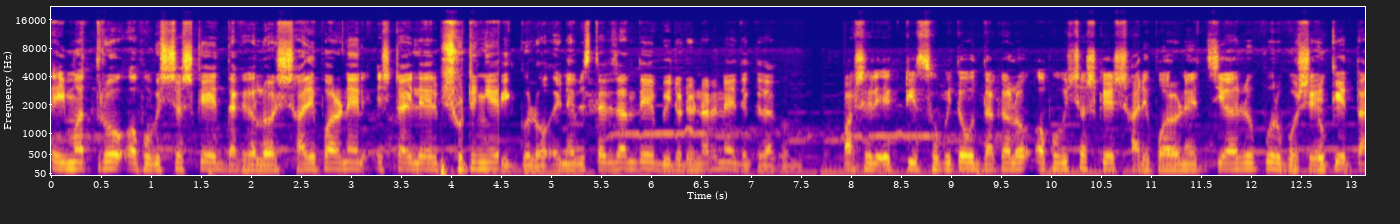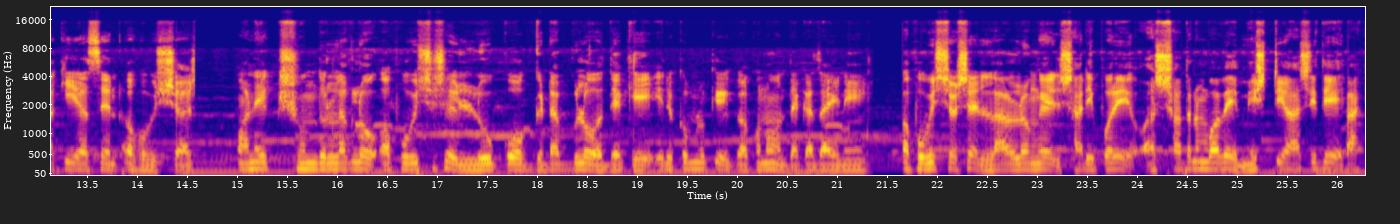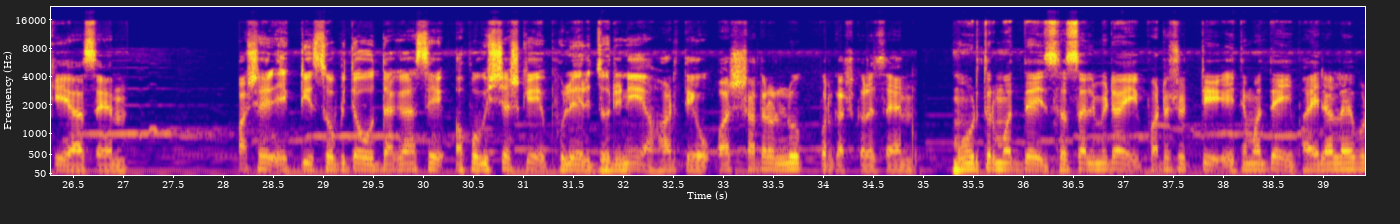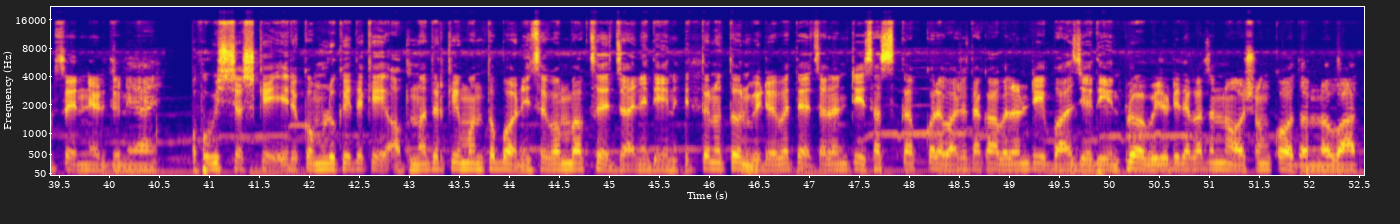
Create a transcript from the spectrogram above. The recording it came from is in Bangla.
এইমাত্র অপবিশ্বাসকে দেখা গেল শাড়ি পরানের স্টাইলের শুটিং এর পিকগুলো। এই নিয়ে বিস্তারিত জানতে ভিডিওটি নাটনে দেখতে থাকুন। পাশের একটি ছবিতেও দেখা গেল অপবিশ্বাসকে শাড়ি পরনের চেয়ারের উপর বসে লোকে তাকিয়ে আছেন অপবিশ্বাস। অনেক সুন্দর লাগল অপবিশ্বাসের লুক ও গেটগুলো দেখে। এরকম লোকে কখনো দেখা যায়নি। অপবিশ্বাসের লাল রঙের শাড়ি পরে অসাধারণভাবে মিষ্টি হাসি দিয়ে তাকিয়ে আছেন। পাশের একটি ছবিতেও দেখা আছে অপবিশ্বাসকে ফুলের ঝুড়ি নিয়ে হাঁটতেও অসাধারণ লুক প্রকাশ করেছেন। মুহূর্তের মধ্যেই সোশ্যাল মিডিয়ায় ফটোশ্যুটটি ইতিমধ্যেই ভাইরাল হয়ে পড়ছে নেট দুনিয়ায়। অপবিশ্বাসকে এরকম লুকে দেখে আপনাদেরকে মন্তব্য নিচে কম বক্সে জানিয়ে দিন। নিত্য নতুন ভিডিও পেতে চ্যানেলটি সাবস্ক্রাইব করে পাশে থাকা বেলনটি বাজিয়ে দিন। পুরো ভিডিওটি দেখার জন্য অসংখ্য ধন্যবাদ।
